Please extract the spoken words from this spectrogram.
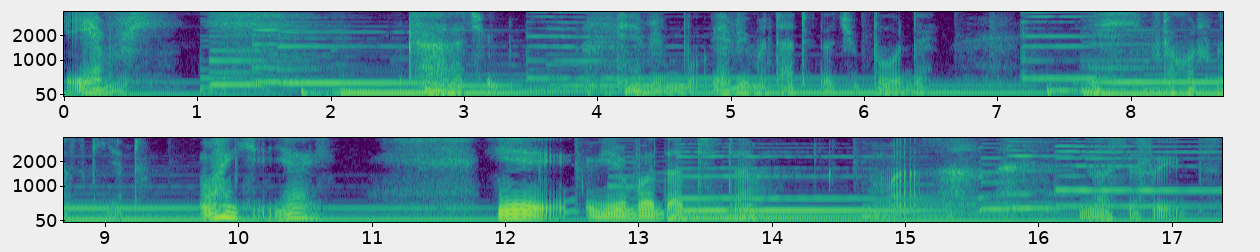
every car that you, every every matatu that you board. Utakuwa tunasikia tu. Yeah, yeah. Yeah, we about that time. Let's just say it's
